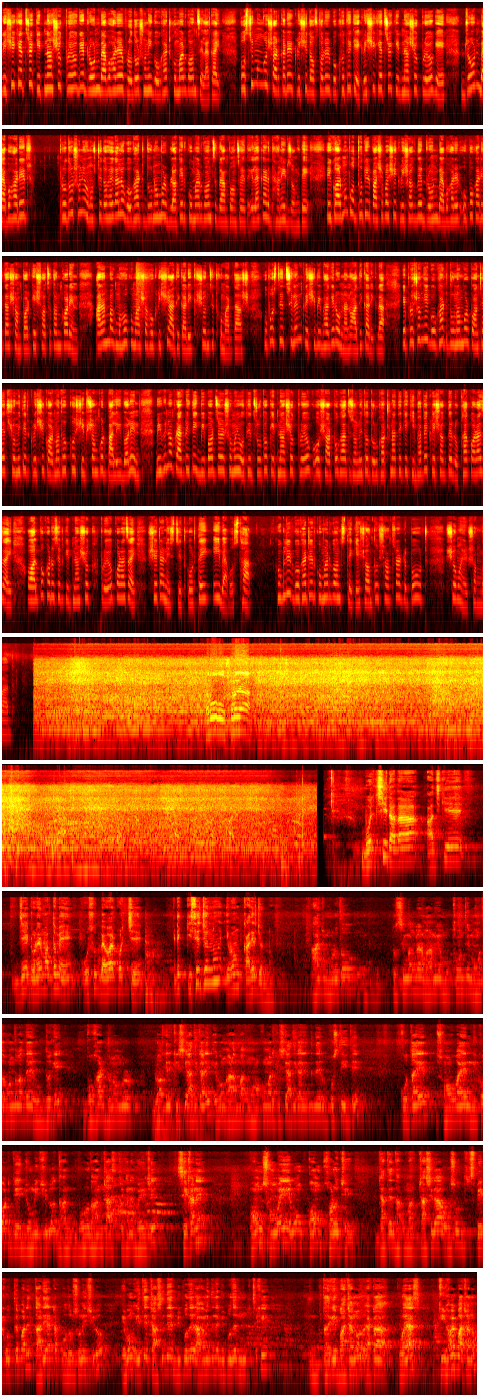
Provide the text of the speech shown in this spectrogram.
কৃষিক্ষেত্রে কীটনাশক প্রয়োগে ড্রোন ব্যবহারের প্রদর্শনী গোঘাট কুমারগঞ্জ এলাকায়। পশ্চিমবঙ্গ সরকারের কৃষি দফতরের পক্ষ থেকে কৃষিক্ষেত্রে কীটনাশক প্রয়োগে ড্রোন ব্যবহারের প্রদর্শনী অনুষ্ঠিত হয়ে গেল গোঘাট দু নম্বর ব্লকের কুমারগঞ্জ গ্রাম পঞ্চায়েত এলাকার ধানের জমিতে। এই কর্মপদ্ধতির পাশাপাশি কৃষকদের ড্রোন ব্যবহারের উপকারিতা সম্পর্কে সচেতন করেন আরামবাগ মহকুমা সহ কৃষি আধিকারিক সঞ্জিত কুমার দাস। উপস্থিত ছিলেন কৃষি বিভাগের অন্যান্য আধিকারিকরা। এ প্রসঙ্গে গোঘাট দু নম্বর পঞ্চায়েত সমিতির কৃষি কর্মাধ্যক্ষ শিবশঙ্কর পালুই বলেন, বিভিন্ন প্রাকৃতিক বিপর্যয়ের সময় অতি দ্রুত কীটনাশক প্রয়োগ ও সর্পঘাতজনিত দুর্ঘটনা থেকে কীভাবে কৃষকদের রক্ষা করা যায় অল্প খরচের কীটনাশক প্রয়োগ করা যায় সেটা নিশ্চিত করতেই এই ব্যবস্থা। হুগলির গোঘাটের কুমারগঞ্জ থেকে সন্তোষ সাঁতরার রিপোর্ট সময়ের সংবাদ। বাবু শোনা যা। বলছি দাদা আজকে যে ড্রোনের মাধ্যমে ওষুধ ব্যবহার করছে এটা কিসের জন্য এবং কাদের জন্য? আজ মূলত পশ্চিমবাংলার মাননীয় মুখ্যমন্ত্রী মমতা বন্দ্যোপাধ্যায়ের উদ্যোগে গোহাট দু নম্বর ব্লকের কৃষি আধিকারিক এবং আরামবাগ মহকুমার কৃষি আধিকারিকদের উপস্থিতিতে কোতায়ের সমবায়ের নিকট যে জমি ছিল, ধান বড় ধান চাষ যেখানে হয়েছে, সেখানে কম সময়ে এবং কম খরচে যাতে চাষিরা ওষুধ স্প্রে করতে পারে, তারই একটা প্রদর্শনী ছিল। এবং এতে চাষিদের বিপদের, আগামী দিনে বিপদের মুখ থেকে তাদেরকে বাঁচানোর একটা প্রয়াস। কীভাবে বাঁচানো?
